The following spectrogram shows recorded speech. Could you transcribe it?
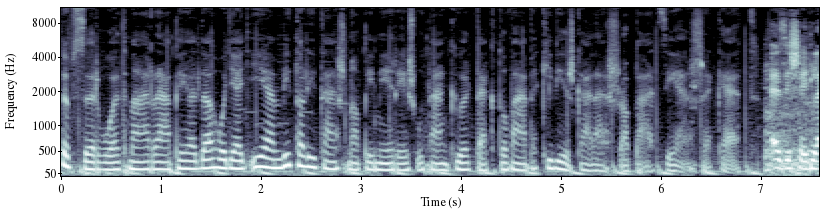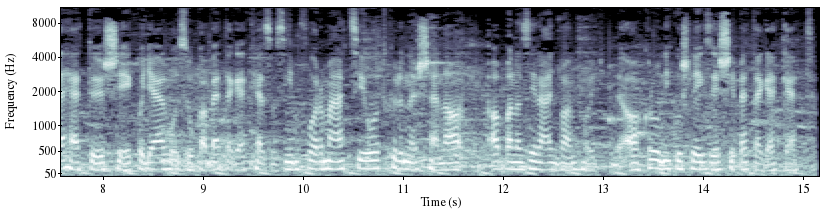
Többször volt már rá példa, hogy egy ilyen vitalitás napi mérés után küldtek tovább kivizsgálásra pácienseket. Ez is egy lehetőség, hogy elhozzuk a betegekhez az információt, különösen a, abban az irányban, hogy a krónikus légzési betegeket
